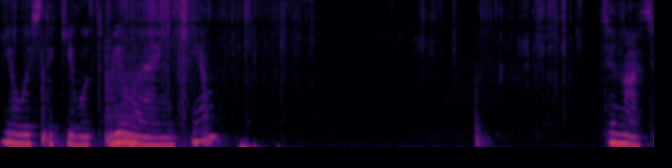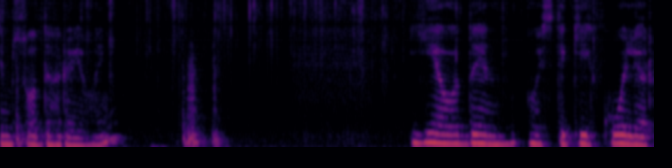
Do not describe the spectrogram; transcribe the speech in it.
Є ось такі от біленькі. ціна 700 гривень. Є один ось такий колір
